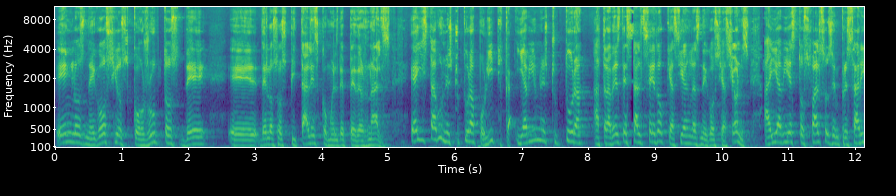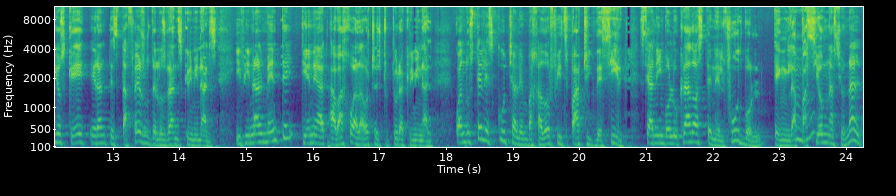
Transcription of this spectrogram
en los negocios corruptos de eh, de los hospitales como el de Pedernales. Ahí estaba una estructura política y había una estructura a través de Salcedo que hacían las negociaciones. Ahí había estos falsos empresarios que eran testaferros de los grandes criminales. Y finalmente tiene abajo a la otra estructura criminal. Cuando usted le escucha al embajador Fitzpatrick decir, se han involucrado hasta en el fútbol, en la pasión nacional,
